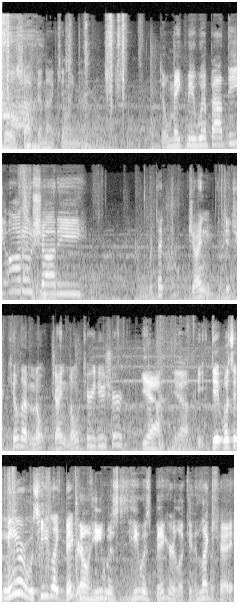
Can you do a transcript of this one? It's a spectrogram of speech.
Cool shotgun not killing them. Don't make me whip out the auto shotty. Where'd that giant? Did you kill that mil giant military doucher? Yeah, yeah. He- Did was it me or was he like bigger? No, he was he was bigger looking. And like Okay.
